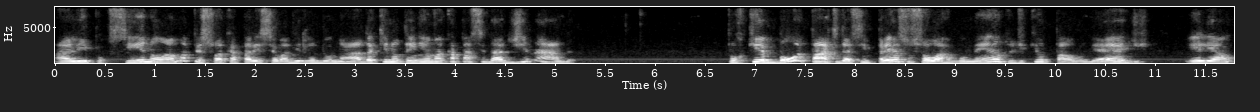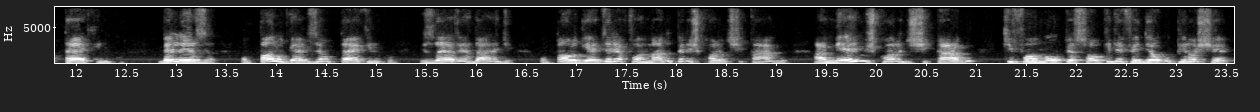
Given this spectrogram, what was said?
ali por si, não é uma pessoa que apareceu ali do nada, que não tem nenhuma capacidade de nada. Porque boa parte dessa imprensa usou o argumento de que o Paulo Guedes ele é um técnico. Beleza, o Paulo Guedes é um técnico, isso daí é verdade. O Paulo Guedes ele é formado pela Escola de Chicago, a mesma escola de Chicago que formou o pessoal que defendeu o Pinochet,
